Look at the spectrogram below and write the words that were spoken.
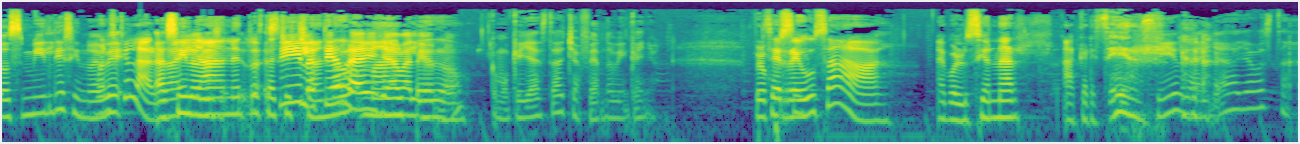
2019. Bueno, es que la así lo ya está Sí, la tía Ray ya valió. ¿no? Como que ya está chafeando bien cañón. Pero Se pues, sí. rehúsa a evolucionar, a crecer. Sí, Ray, ya, ya basta.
